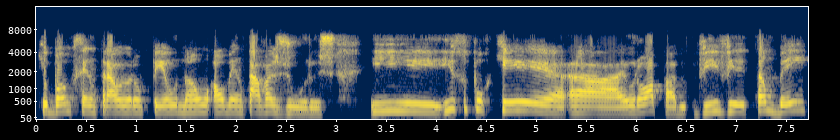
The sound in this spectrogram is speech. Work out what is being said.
que o Banco Central Europeu não aumentava juros. E isso porque a Europa vive também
